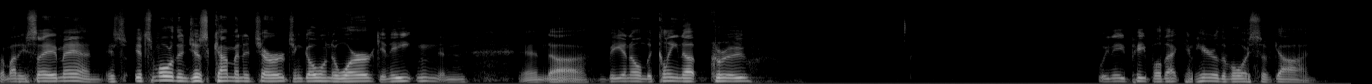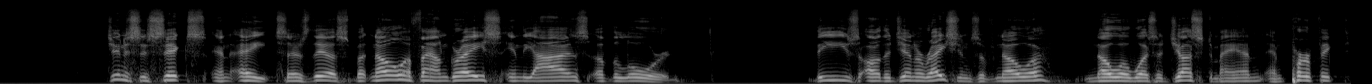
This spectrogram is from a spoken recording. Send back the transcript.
Somebody say amen. It's, it's more than just coming to church and going to work and eating and, and uh, being on the cleanup crew. We need people that can hear the voice of God. Genesis 6 and 8 says this But Noah found grace in the eyes of the Lord. These are the generations of Noah. Noah was a just man and perfect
